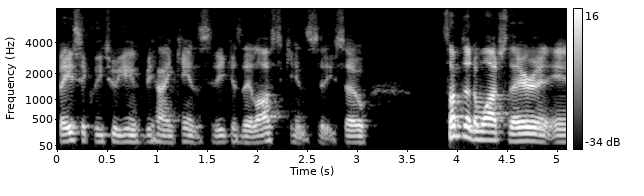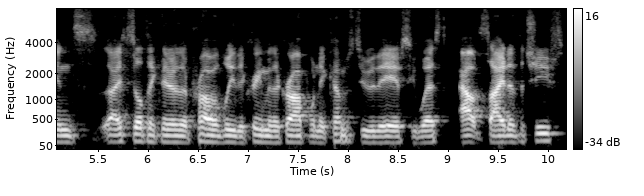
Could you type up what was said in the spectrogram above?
basically two games behind Kansas City because they lost to Kansas City. So something to watch there, and, I still think they're, they're probably the cream of the crop when it comes to the AFC West outside of the Chiefs.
